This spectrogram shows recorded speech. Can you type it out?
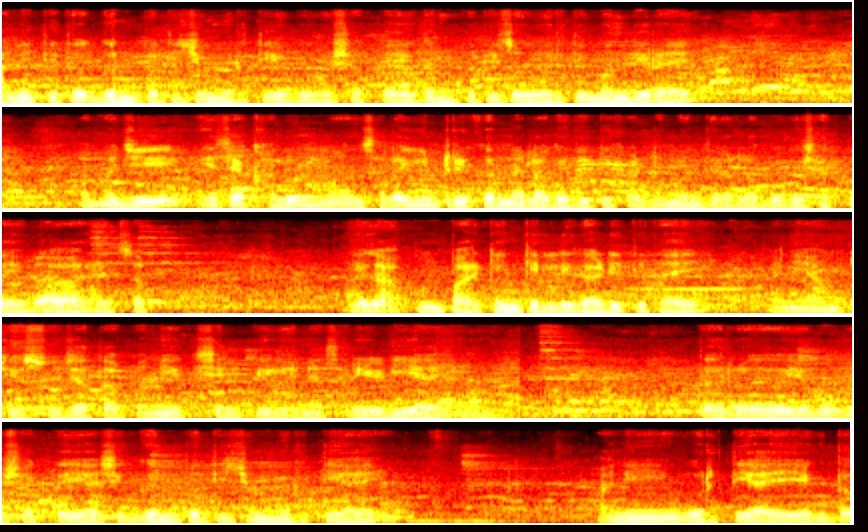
आणि तिथं गणपतीची मूर्ती बघू शकता हे गणपतीचं वरती मंदिर आहे. म्हणजे याच्या खालून माणसाला एंट्री करणं लागते तिकडं मंदिराला. बघू शकता हे बाहेरचा एक आपण पार्किंग केलेली गाडी तिथं आहे. आणि आमची सुजाता पण एक शिल्पी घेण्यास रेडी आहे. तर हे बघू शकता ही अशी गणपतीची मूर्ती आहे. आणि वरती आहे एकदम.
